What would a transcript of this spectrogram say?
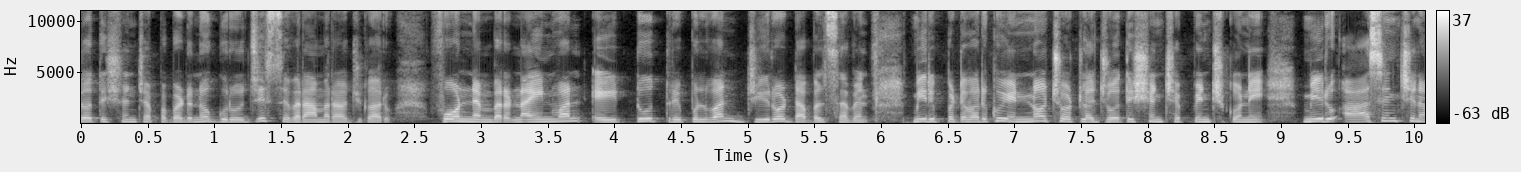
జ్యోతిష్యం చెప్పబడును గురూజీ శివరామరాజు గారు. Phone number nine one eight two triple one zero double seven. మీరు ఇప్పటి వరకు ఎన్నో చోట్ల జ్యోతిష్యం చెప్పించుకొని మీరు ఆశించిన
